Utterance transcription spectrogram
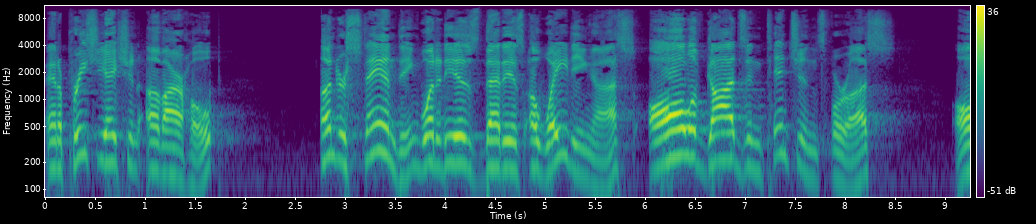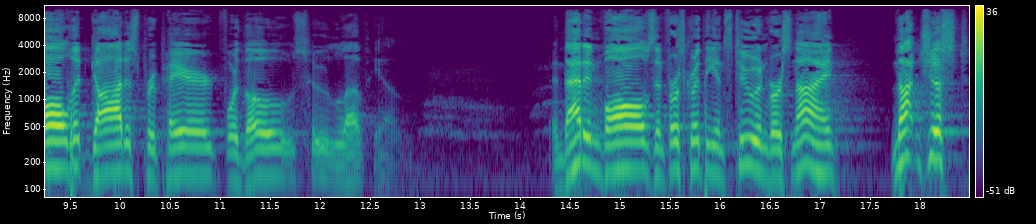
An appreciation of our hope, understanding what it is that is awaiting us, all of God's intentions for us, all that God has prepared for those who love Him. And that involves in 1 Corinthians 2 and verse 9, not just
